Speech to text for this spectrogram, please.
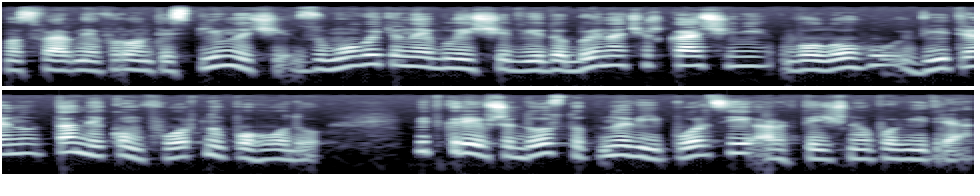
атмосферний фронт із півночі зумовить у найближчі дві доби на Черкащині вологу, вітряну та некомфортну погоду, відкривши доступ новій порції арктичного повітря.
